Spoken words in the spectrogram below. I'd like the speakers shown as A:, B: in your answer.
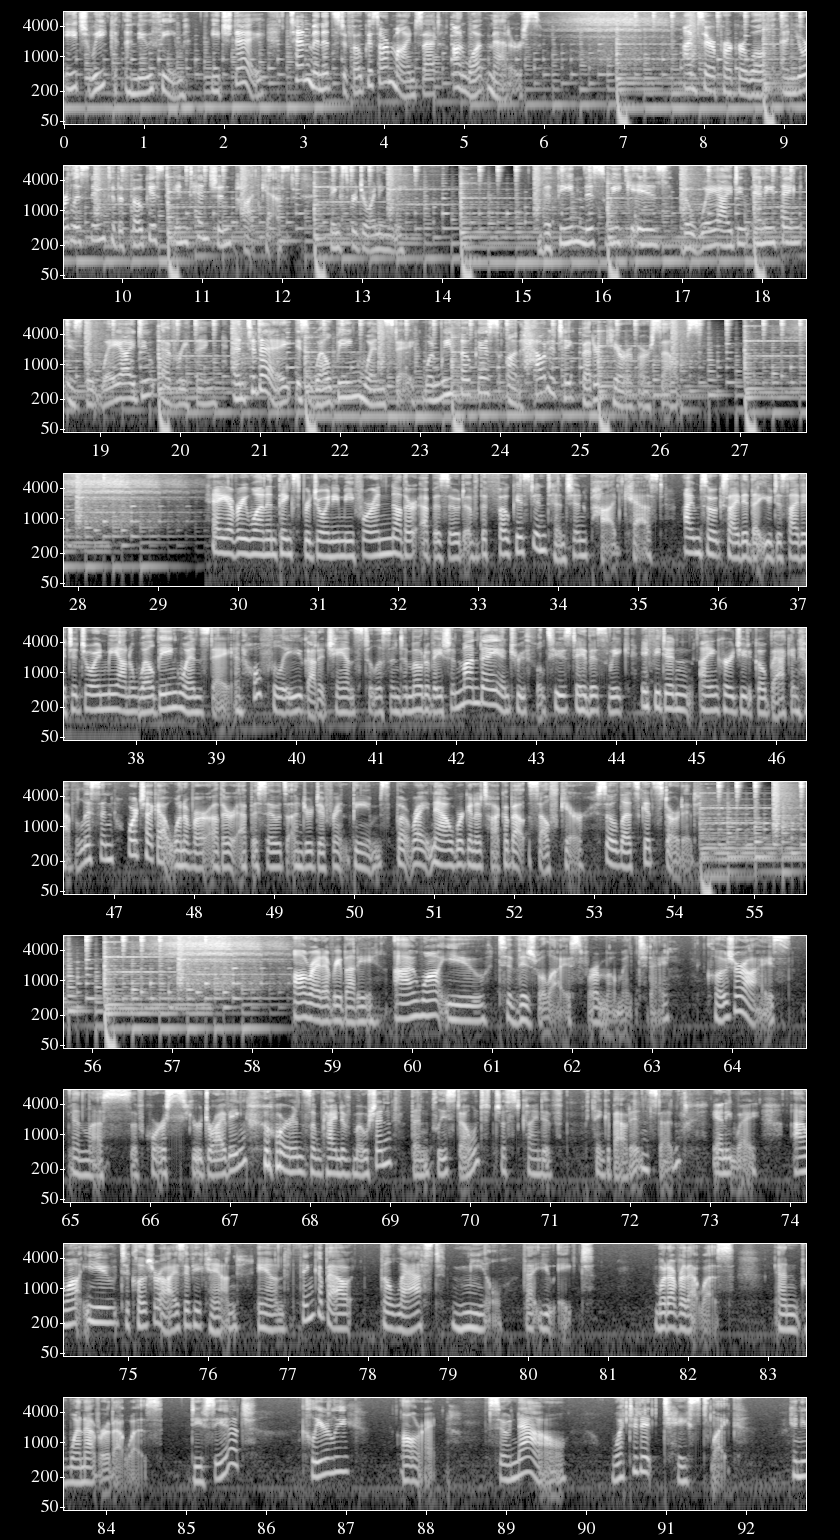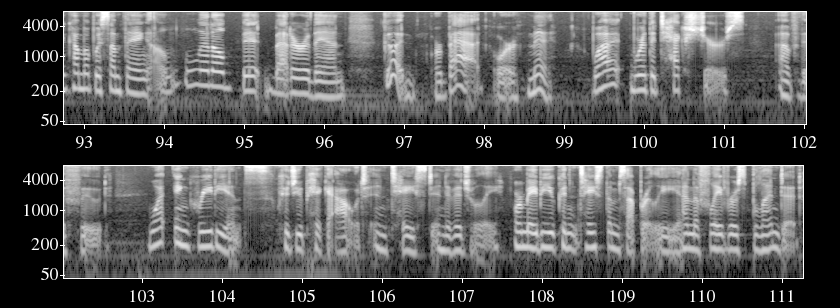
A: Each week, a new theme. Each day, 10 minutes to focus our mindset on what matters. I'm Sarah Parker Wolf, and you're listening to the Focused Intention Podcast. Thanks for joining me. The theme this week is The Way I Do Anything is the Way I Do Everything. And today is Wellbeing Wednesday, when we focus on how to take better care of ourselves. Hey everyone, and thanks for joining me for another episode of the Focused Intention podcast. I'm so excited that you decided to join me on a Wellbeing Wednesday, and hopefully, you got a chance to listen to Motivation Monday and Truthful Tuesday this week. If you didn't, I encourage you to go back and have a listen or check out one of our other episodes under different themes. But right now, we're going to talk about self care. So let's get started. All right, everybody, I want you to visualize for a moment today. Close your eyes, unless, of course, you're driving or in some kind of motion, then please don't. Just kind of think about it instead. Anyway, I want you to close your eyes if you can and think about the last meal that you ate, whatever that was, and whenever that was. Do you see it clearly? All right. So now, what did it taste like? Can you come up with something a little bit better than good or bad or meh? What were the textures of the food? What ingredients could you pick out and taste individually? Or maybe you couldn't taste them separately and the flavors blended.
